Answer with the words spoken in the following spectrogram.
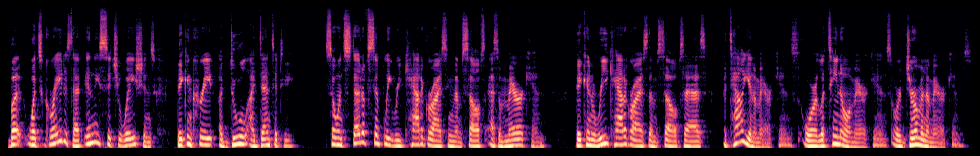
But what's great is that in these situations, they can create a dual identity. So instead of simply recategorizing themselves as American, they can recategorize themselves as Italian Americans or Latino Americans or German Americans.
